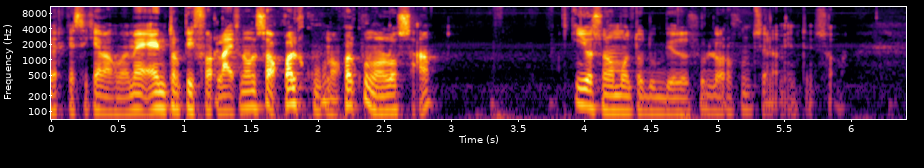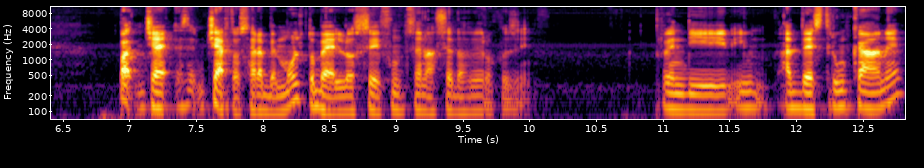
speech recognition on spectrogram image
perché si chiama come me, Entropy for Life, non lo so, qualcuno, qualcuno lo sa. Io sono molto dubbioso sul loro funzionamento, insomma. Poi, cioè, certo, sarebbe molto bello se funzionasse davvero così. Prendi, addestri un cane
